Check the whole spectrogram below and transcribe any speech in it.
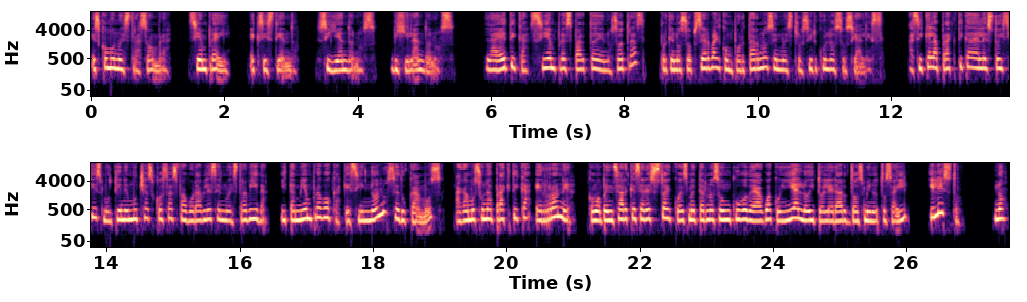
Es como nuestra sombra, siempre ahí, existiendo, siguiéndonos, vigilándonos. La ética siempre es parte de nosotras porque nos observa el comportarnos en nuestros círculos sociales. Así que la práctica del estoicismo tiene muchas cosas favorables en nuestra vida y también provoca que si no nos educamos, hagamos una práctica errónea, como pensar que ser estoico es meternos a un cubo de agua con hielo y tolerar dos minutos ahí y listo. No,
